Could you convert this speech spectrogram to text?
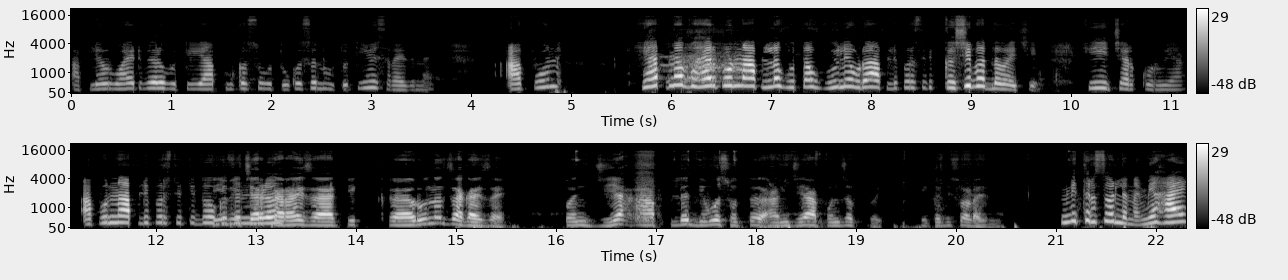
आपल्यावर वाईट वेळ होती आपण कसं होतो कसं नव्हतं ती विसरायचं नाही. आपण ह्यातनं बाहेर पडून आपल्याला होता होईल एवढं आपली परिस्थिती कशी बदलवायची? ही विचार करूया. आपण आपली परिस्थिती दोघं विचार करायचा ती करूनच जगायचं आहे. पण जे आपलं दिवस होतं आणि जे आपण जगतोय हे कधी सोडायचं नाही. मी तर सोडलं ना मी हाय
